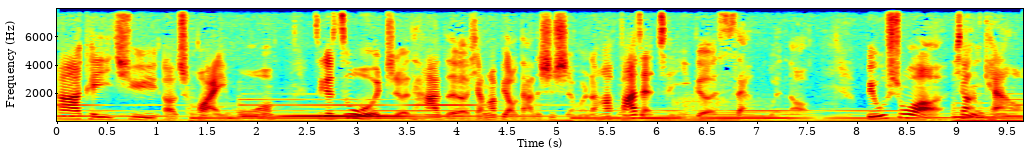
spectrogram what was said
它可以去呃揣摩这个作者他的想要表达的是什么，让它发展成一个散文啊。比如说啊，像你看啊，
